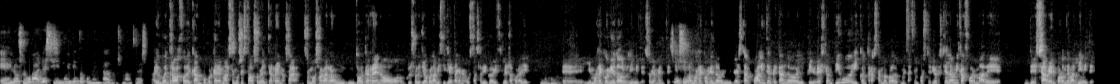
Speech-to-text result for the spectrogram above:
eh, los lugares y muy bien documentados. ¿no? Entonces, Hay un buen trabajo de campo porque además hemos estado sobre el terreno, o sea, nos hemos agarrado un todoterreno o incluso yo con la bicicleta, que me gusta salir con la bicicleta por ahí, uh -huh. eh, y hemos recorrido todos los límites, obviamente. Sí, sí. Vamos recorriendo los límites tal cual, interpretando el privilegio antiguo y contrastando con la documentación posterior. Es que es la única forma de, de saber por dónde va el límite.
